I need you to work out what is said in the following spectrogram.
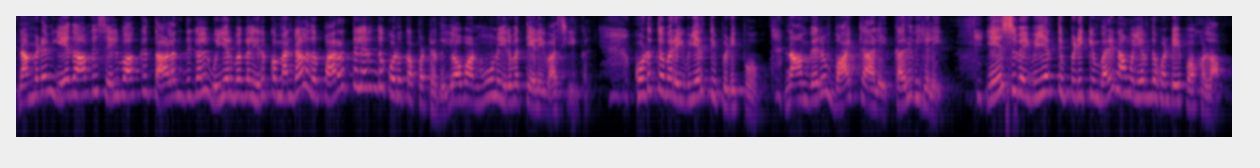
நம்மிடம் ஏதாவது செல்வாக்கு தாளந்துகள் உயர்வுகள் இருக்கும் என்றால் அது பரத்திலிருந்து கொடுக்கப்பட்டது. யோவான் மூணு இருபத்தி ஏழை வாசியுங்கள். கொடுத்தவரை உயர்த்தி பிடிப்போம். நாம் வெறும் வாய்க்காலை கருவிகளை. இயேசுவை உயர்த்தி பிடிக்கும் வரை நாம் உயர்ந்து கொண்டே போகலாம்.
